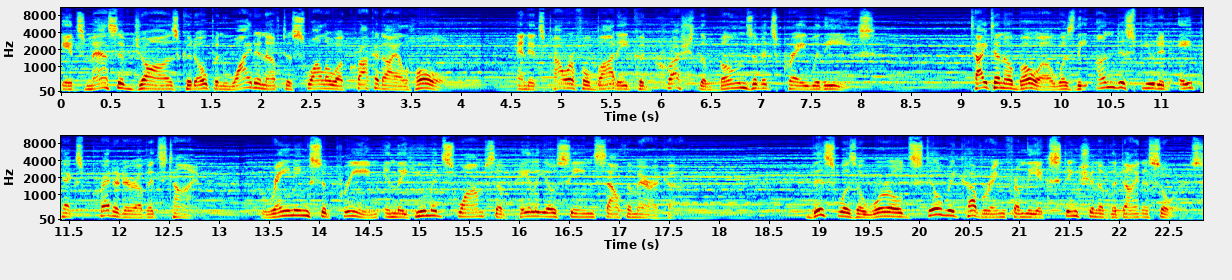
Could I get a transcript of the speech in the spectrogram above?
Its massive jaws could open wide enough to swallow a crocodile whole, and its powerful body could crush the bones of its prey with ease. Titanoboa was the undisputed apex predator of its time, reigning supreme in the humid swamps of Paleocene South America. This was a world still recovering from the extinction of the dinosaurs,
